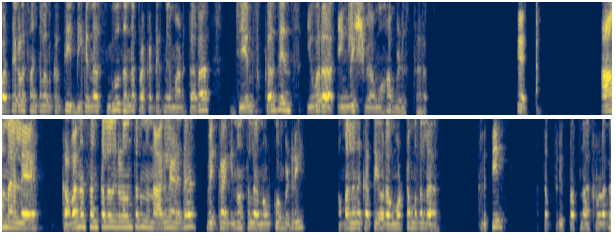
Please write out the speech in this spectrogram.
ಪದ್ಯಗಳ ಸಂಕಲನ ಕೃತಿ ಬಿಗಿನರ್ಸ್ ಮ್ಯೂಸ್ ಅನ್ನ ಪ್ರಕಟಣೆ ಮಾಡ್ತಾರ. ಜೇಮ್ಸ್ ಕಜಿನ್ಸ್ ಇವರ ಇಂಗ್ಲಿಷ್ ವ್ಯಾಮೋಹ ಬಿಡಿಸ್ತಾರ. ಆಮೇಲೆ ಕವನ ಸಂಕಲನಗಳು ಅಂತ ನಾನು ಆಗ್ಲೇ ಹೇಳಿದೆ. ಆಗಿ ಇನ್ನೊಂದ್ಸಲ ನೋಡ್ಕೊಂಡ್ಬಿಡ್ರಿ. ಅಮಲನ ಕಥೆಯವರ ಮೊಟ್ಟ ಮೊದಲ ಕೃತಿ, ಹತ್ತೊಂಬತ್ತರ ಇಪ್ಪತ್ನಾಲ್ಕರೊಳಗ.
